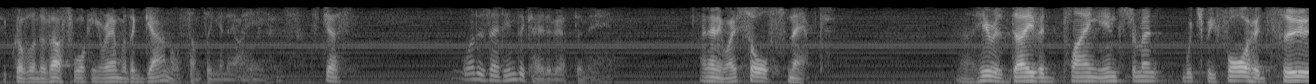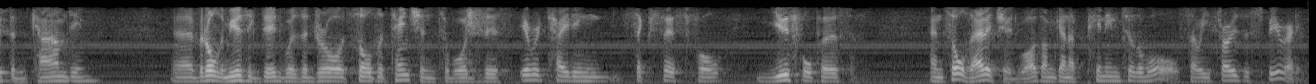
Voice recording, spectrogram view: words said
It's equivalent of us walking around with a gun or something in our hands. It's just, what does that indicate about the man? And anyway, Saul snapped. Here is David playing the instrument which before had soothed and calmed him. Uh, but all the music did was to draw Saul's attention towards this irritating, successful, youthful person. And Saul's attitude was, I'm going to pin him to the wall. So he throws a spear at him.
